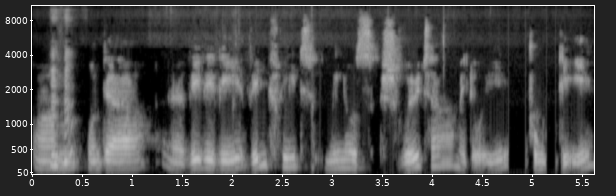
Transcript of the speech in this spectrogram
ähm, mhm. unter äh, www.winfried-schröter mit oe.de.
